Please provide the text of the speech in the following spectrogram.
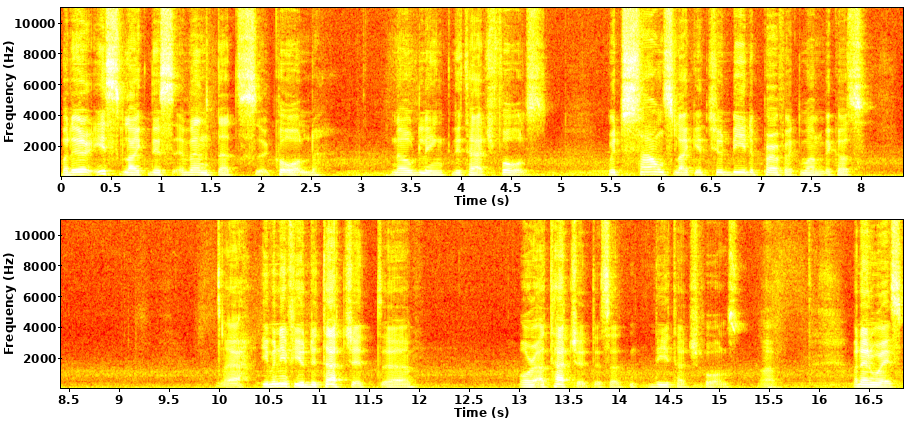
But there is like this event that's uh, called node link detach false, which sounds like it should be the perfect one because uh, even if you detach it uh, or attach it, it's a detach false. Uh, but anyways,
